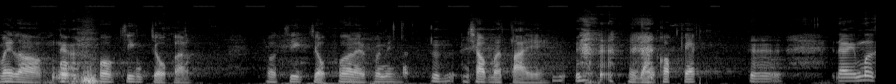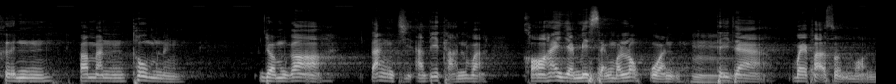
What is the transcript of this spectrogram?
ไม่หรอกพวกจิ้งจกอะพวกจิ้งจกพวกอะไรพวกนี้ชอบมาไต่ในดังก๊อกแก๊กเลยเมื่อคืนประมาณทุ่มหนึ่งยมก็ตั้งจิตอธิษฐานว่า ขอให้อย่ามีเสียงมารบกวน ที่จะไหว้พระสวดมนต์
